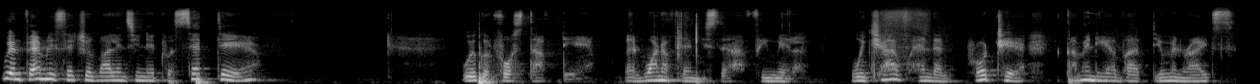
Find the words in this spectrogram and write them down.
when family sexual violence unit was set there, we got four staff there, and one of them is a female, which I went and brought her to come and hear about human rights,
